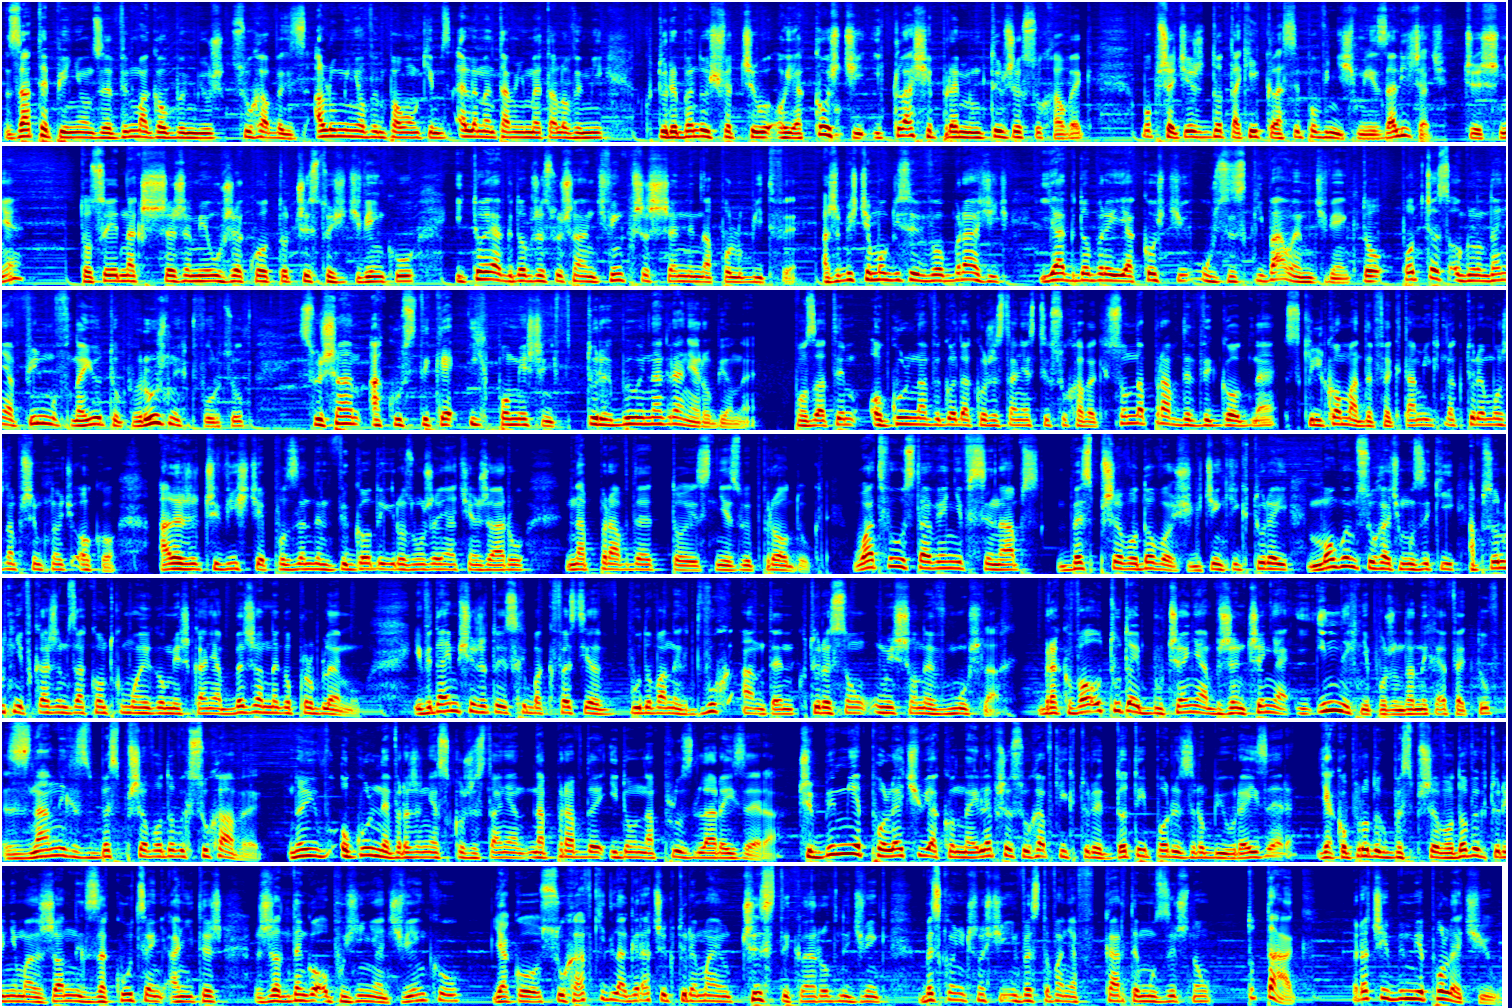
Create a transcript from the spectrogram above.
Za te pieniądze wymagałbym już słuchawek z aluminiowym pałąkiem, z elementami metalowymi, które będą świadczyły o jakości i klasie premium tychże słuchawek, bo przecież do takiej klasy powinniśmy je zaliczać, czyż nie? To, co jednak szczerze mnie urzekło, to czystość dźwięku i to, jak dobrze słyszałem dźwięk przestrzenny na polu bitwy. A żebyście mogli sobie wyobrazić, jak dobrej jakości uzyskiwałem dźwięk, to podczas oglądania filmów na YouTube różnych twórców słyszałem akustykę ich pomieszczeń, w których były nagrania robione. Poza tym ogólna wygoda korzystania z tych słuchawek są naprawdę wygodne, z kilkoma defektami, na które można przymknąć oko, ale rzeczywiście pod względem wygody i rozłożenia ciężaru naprawdę to jest niezły produkt. Łatwe ustawienie w Synaps, bezprzewodowość, dzięki której mogłem słuchać muzyki absolutnie w każdym zakątku mojego mieszkania bez żadnego problemu. I wydaje mi się, że to jest chyba kwestia wbudowanych dwóch anten, które są umieszczone w muszlach. Brakowało tutaj buczenia, brzęczenia i innych niepożądanych efektów znanych z bezprzewodowych słuchawek. No i ogólne wrażenia z korzystania naprawdę idą na plus dla Razera. Czy bym je polecił jako najlepsze słuchawki, które do tej pory zrobił Razer? Jako produkt bezprzewodowy, który nie ma żadnych zakłóceń ani też żadnego opóźnienia dźwięku? Jako słuchawki dla graczy, które mają czysty, klarowny dźwięk bez konieczności inwestowania w kartę muzyczną? To tak, raczej bym je polecił.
